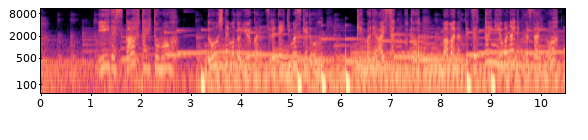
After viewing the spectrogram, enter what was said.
いいですか二人ともどうしてもと言うから連れて行きますけど現場で愛さんのことママなんて絶対に呼ばないでくださいよ。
